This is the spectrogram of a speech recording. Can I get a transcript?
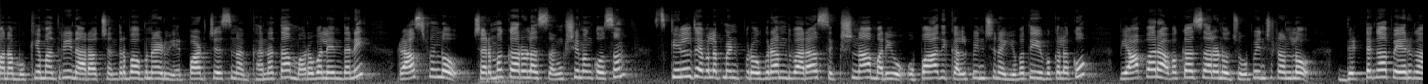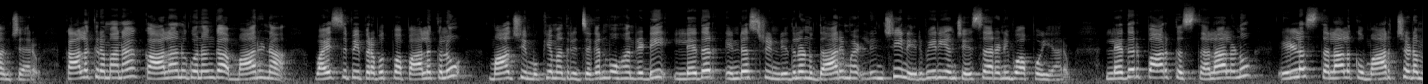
మన ముఖ్యమంత్రి నారా చంద్రబాబు నాయుడు ఏర్పాటు చేసిన ఘనత మరువలేందని రాష్ట్రంలో చర్మకారుల సంక్షేమం కోసం స్కిల్ డెవలప్మెంట్ ప్రోగ్రాం ద్వారా శిక్షణ మరియు ఉపాధి కల్పించిన యువతి యువకులకు వ్యాపార అవకాశాలను చూపించడంలో దిట్టగా పేరుగాంచారు. కాలక్రమాన కాలానుగుణంగా మారిన వైసీపీ ప్రభుత్వ పాలకులు మాజీ ముఖ్యమంత్రి జగన్మోహన్ రెడ్డి లెదర్ ఇండస్ట్రీ నిధులను దారి మళ్ళించి నిర్వీర్యం చేశారని వాపోయారు. లెదర్ పార్క్ స్థలాలను ఇళ్ళ స్థలాలకు మార్చడం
